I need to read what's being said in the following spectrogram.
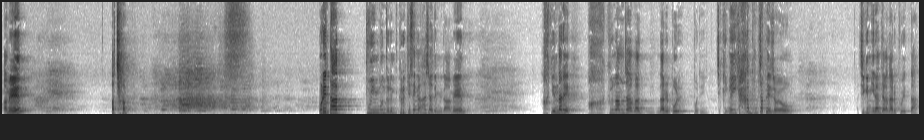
아멘? 아, 참. 우리 다 부인분들은 그렇게 생각하셔야 됩니다. 아멘? 아, 옛날에 아, 그 남자가 나를 버리, 이게 한 복잡해져요. 지금 이 남자가 나를 구했다.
